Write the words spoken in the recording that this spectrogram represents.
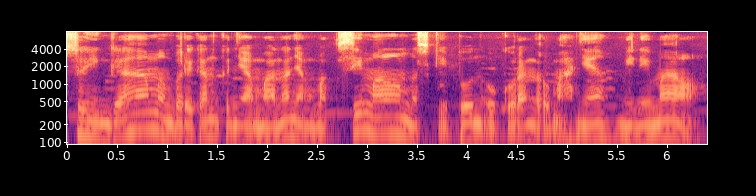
sehingga memberikan kenyamanan yang maksimal meskipun ukuran rumahnya minimal.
